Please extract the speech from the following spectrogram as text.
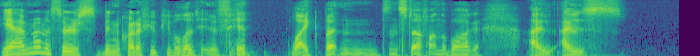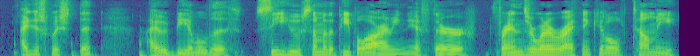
Yeah, I've noticed there's been quite a few people that have hit like buttons and stuff on the blog. I I was I just wish that I would be able to see who some of the people are. I mean, if they're friends or whatever, I think it'll tell me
